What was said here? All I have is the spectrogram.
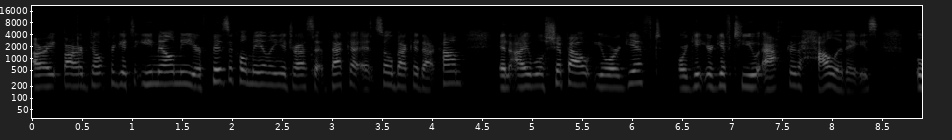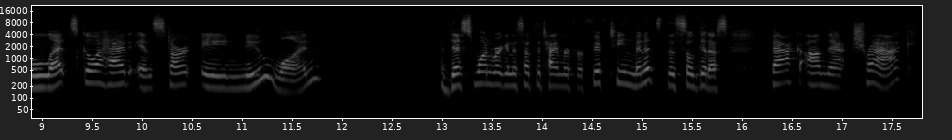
All right, Barb, don't forget to email me your physical mailing address at becca at sewbecca.com and I will ship out your gift or get your gift to you after the holidays. Let's go ahead and start a new one. This one, we're going to set the timer for 15 minutes. This will get us back on that track.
